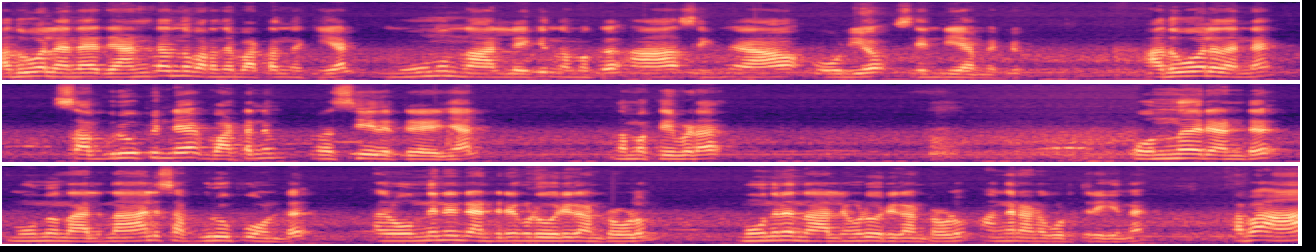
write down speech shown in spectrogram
അതുപോലെ തന്നെ രണ്ടെന്ന് പറഞ്ഞ ബട്ടൺ ഞെക്കിയാൽ മൂന്നും നാലിലേക്കും നമുക്ക് ആ സിഗ്ന ആ ഓഡിയോ സെൻഡ് ചെയ്യാൻ പറ്റും. അതുപോലെ തന്നെ സബ് ഗ്രൂപ്പിന്റെ ബട്ടണും പ്രസ് ചെയ്തിട്ട് കഴിഞ്ഞാൽ നമുക്കിവിടെ ഒന്ന് രണ്ട് മൂന്ന് നാല് നാല് സബ് ഗ്രൂപ്പും ഉണ്ട്. അത് ഒന്നിനും രണ്ടിനും കൂടി ഒരു കൺട്രോളും മൂന്നിനും നാലിനും കൂടി ഒരു കൺട്രോളും അങ്ങനെയാണ് കൊടുത്തിരിക്കുന്നത് അപ്പോൾ ആ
